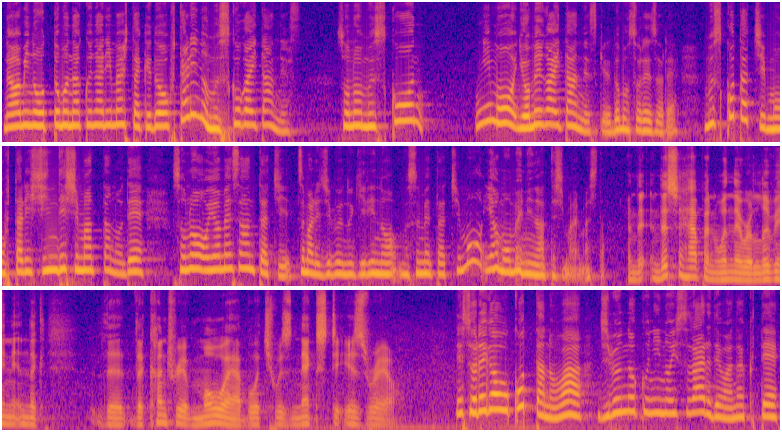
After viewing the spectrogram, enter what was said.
ナオミの夫も亡くなりましたけど2人の息子がいたんです。その息子にも嫁がいたんですけれどもそれぞれ。息子たちも2人死んでしまったのでそのお嫁さんたちつまり自分の義理の娘たちもやもめになってしまいました。And, th- and this happened when they were living in the, the, the country of Moab, which was next to Israel. でそれが起こったのは自分の国のイスラエルではなくて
